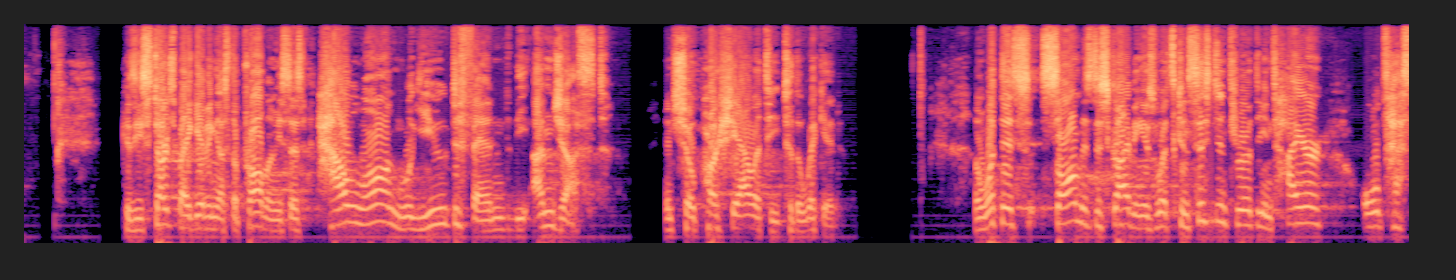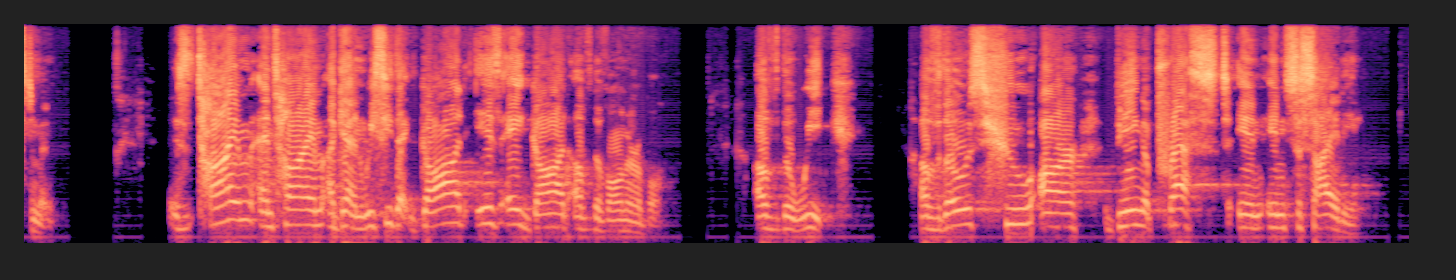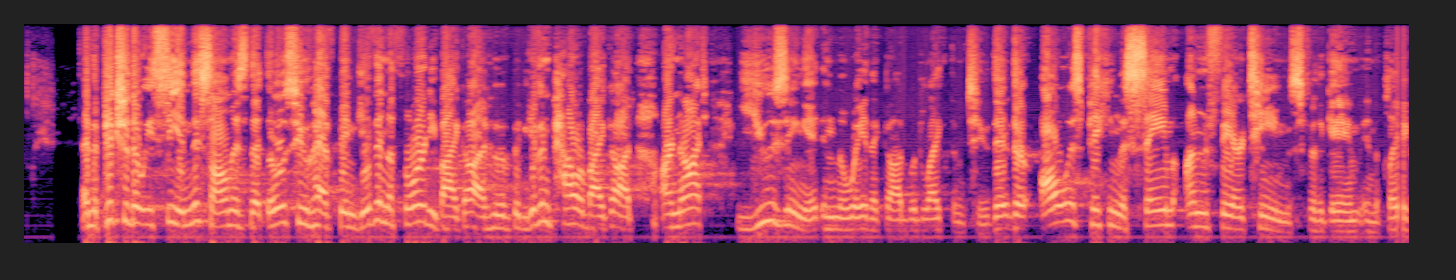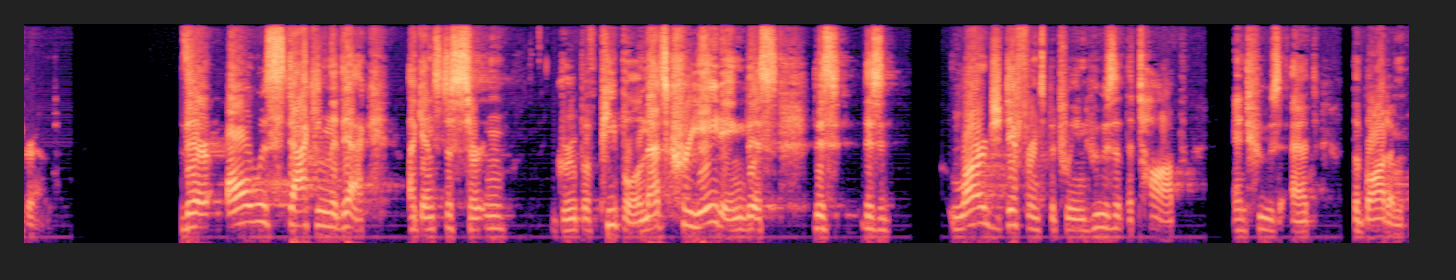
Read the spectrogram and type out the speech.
Because he starts by giving us the problem. He says, How long will you defend the unjust and show partiality to the wicked? And what this psalm is describing is what's consistent throughout the entire Old Testament. Is time and time again, we see that God is a God of the vulnerable, of the weak, of those who are being oppressed in, in society. And the picture that we see in this psalm is that those who have been given authority by God, who have been given power by God, are not using it in the way that God would like them to. They're, they're always picking the same unfair teams for the game in the playground. they're always stacking the deck against a certain group of people. And that's creating this, this, this large difference between who's at the top and who's at the bottom.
